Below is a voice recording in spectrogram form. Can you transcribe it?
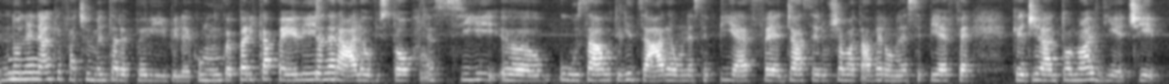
non è neanche facilmente reperibile. Comunque per i capelli in generale ho visto eh, si eh, usa utilizzare un SPF già se riusciamo ad avere un SPF che gira intorno al 10 Mm,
